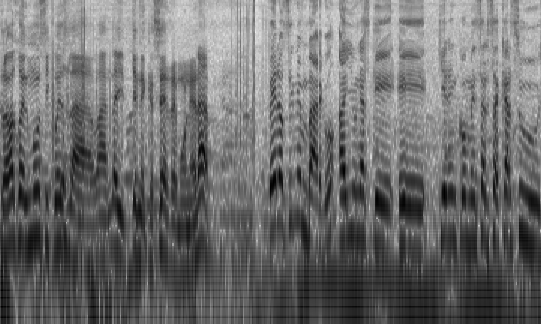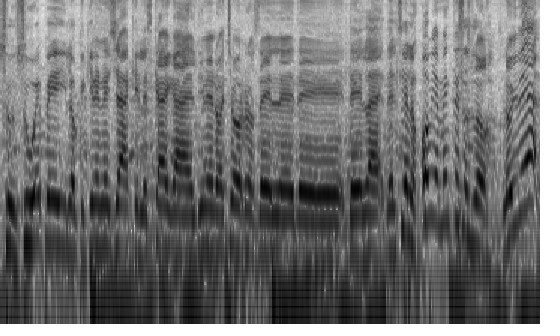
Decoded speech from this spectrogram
trabajo del músico es la banda y tiene que ser remunerado. Pero sin embargo, hay unas que eh, quieren comenzar a sacar su, su, su EP y lo que quieren es ya que les caiga el dinero a chorros del, eh, de- de la- del cielo. Obviamente eso es lo, lo ideal.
